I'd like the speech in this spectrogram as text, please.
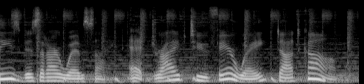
Please visit our website at drive2fairway.com.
